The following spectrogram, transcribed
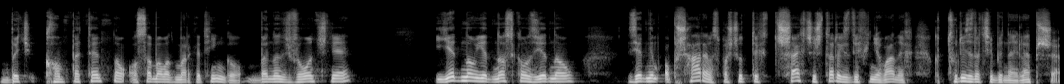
być kompetentną osobą od marketingu, będąc wyłącznie jedną jednostką z jedną z jednym obszarem spośród tych trzech czy czterech zdefiniowanych, który jest dla ciebie najlepszy.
